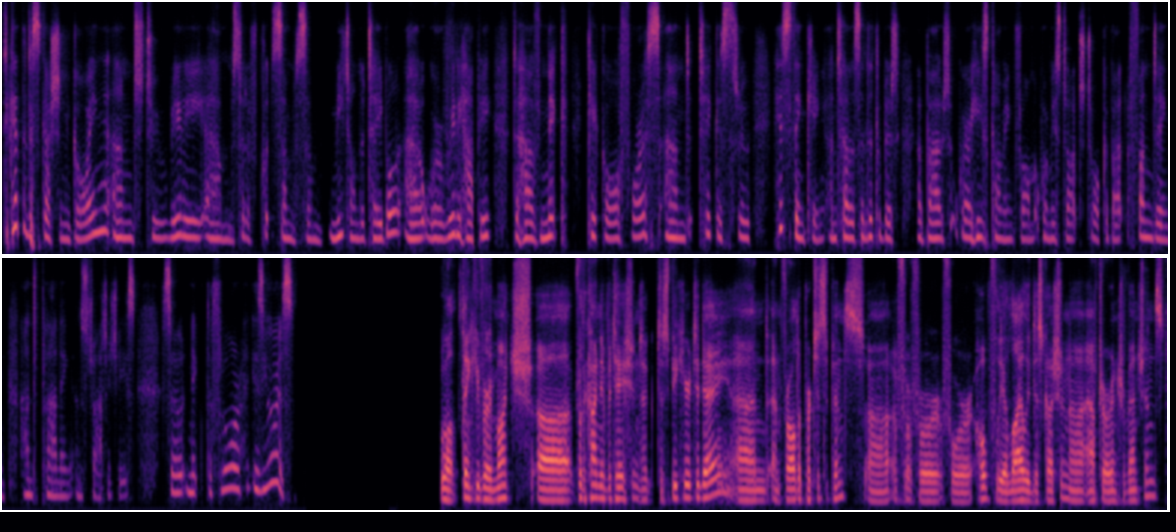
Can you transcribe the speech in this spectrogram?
to get the discussion going and to really um, sort of put some, some meat on the table, uh, we're really happy to have Nick kick off for us and take us through his thinking and tell us a little bit about where he's coming from when we start to talk about funding and planning and strategies. So Nick, the floor is yours. Well, thank you very much uh, for the kind invitation to, to speak here today, and and for all the participants uh, for for for hopefully a lively discussion uh, after our interventions.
